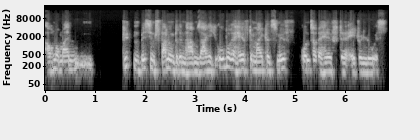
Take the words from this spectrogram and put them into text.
auch noch mal ein bisschen Spannung drin haben, sage ich obere Hälfte Michael Smith, untere Hälfte Adrian Lewis.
